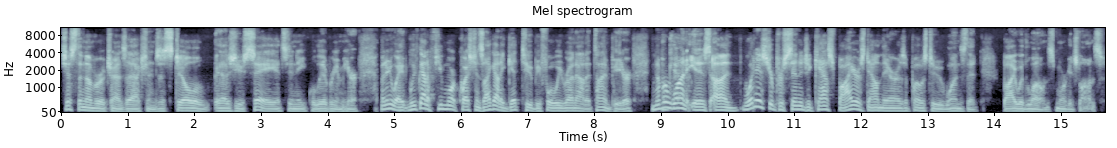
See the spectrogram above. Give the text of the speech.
just the number of transactions is still, as you say, it's in equilibrium here. But anyway, we've got a few more questions I got to get to before we run out of time, Peter. Number okay. one is uh, what is your percentage of cash buyers down there as opposed to ones that buy with loans, mortgage loans?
